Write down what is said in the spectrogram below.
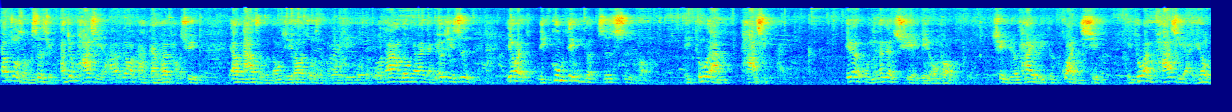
要做什么事情，他就爬起来，他就要赶赶快跑去。要拿什么东西，要做什么东西，我我常常都跟他讲，尤其是因为你固定一个姿势后，你突然爬起来，因为我们那个血流吼，血流它有一个惯性，你突然爬起来以后，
